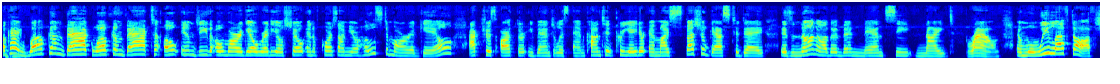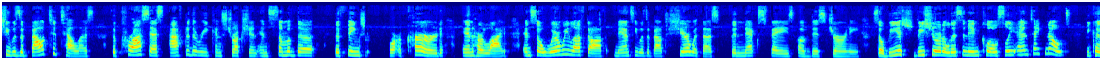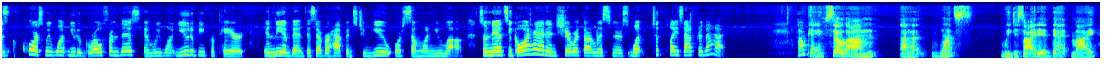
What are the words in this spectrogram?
Okay, mm-hmm. welcome back. Welcome back to OMG, the Omara Gale radio show. And of course, I'm your host, Amara Gale, actress, author, evangelist, and content creator. And my special guest today is none other than Nancy Knight Brown. And when we left off, she was about to tell us the process after the reconstruction and some of the, the things or occurred in her life. And so, where we left off, Nancy was about to share with us the next phase of this journey. So, be, be sure to listen in closely and take notes because, of course, we want you to grow from this and we want you to be prepared in the event this ever happens to you or someone you love. So, Nancy, go ahead and share with our listeners what took place after that. Okay. So, um, uh, once we decided that my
